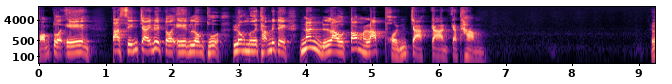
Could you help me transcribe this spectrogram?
ของตัวเอง ตัดสินใจด้วยตัวเองลงทุลงมือทำด้วยตัวเอง นั่นเราต้องรับผลจากการกระทำเอ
